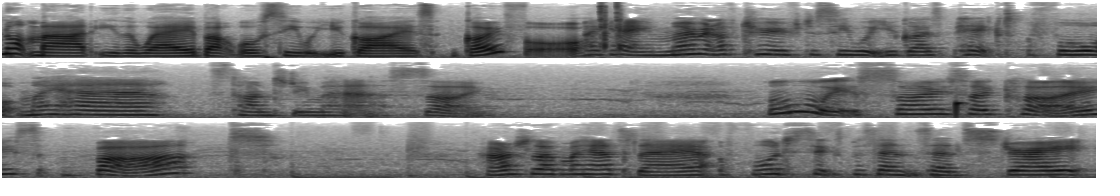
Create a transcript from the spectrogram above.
not mad either way, but we'll see what you guys go for. Okay, moment of truth to see what you guys picked for my hair. It's time to do my hair, so. Oh, it's so, so close, but how I have my hair today? 46% said straight,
